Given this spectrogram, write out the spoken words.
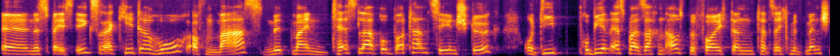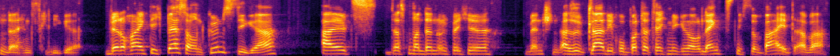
äh, eine SpaceX-Rakete hoch auf dem Mars mit meinen Tesla-Robotern, zehn Stück, und die probieren erstmal Sachen aus, bevor ich dann tatsächlich mit Menschen dahin fliege. Wäre doch eigentlich besser und günstiger, als dass man dann irgendwelche Menschen. Also klar, die Robotertechnik ist noch längst nicht so weit, aber.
